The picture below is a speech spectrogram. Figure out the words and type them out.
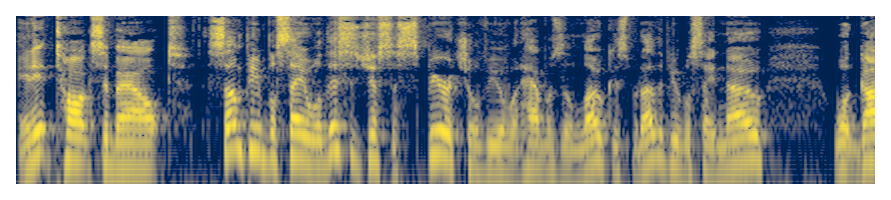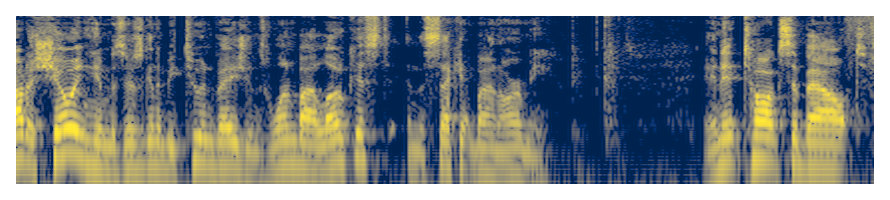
and it talks about some people say, well, this is just a spiritual view of what happens with locusts, but other people say, no, what God is showing him is there's going to be two invasions, one by locust and the second by an army. And it talks about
